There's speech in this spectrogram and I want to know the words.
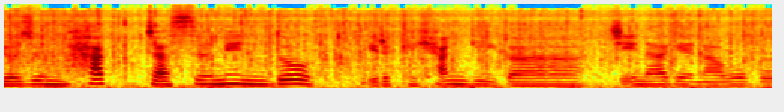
요즘 학 자스민도 이렇게 향기가 진하게 나오고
